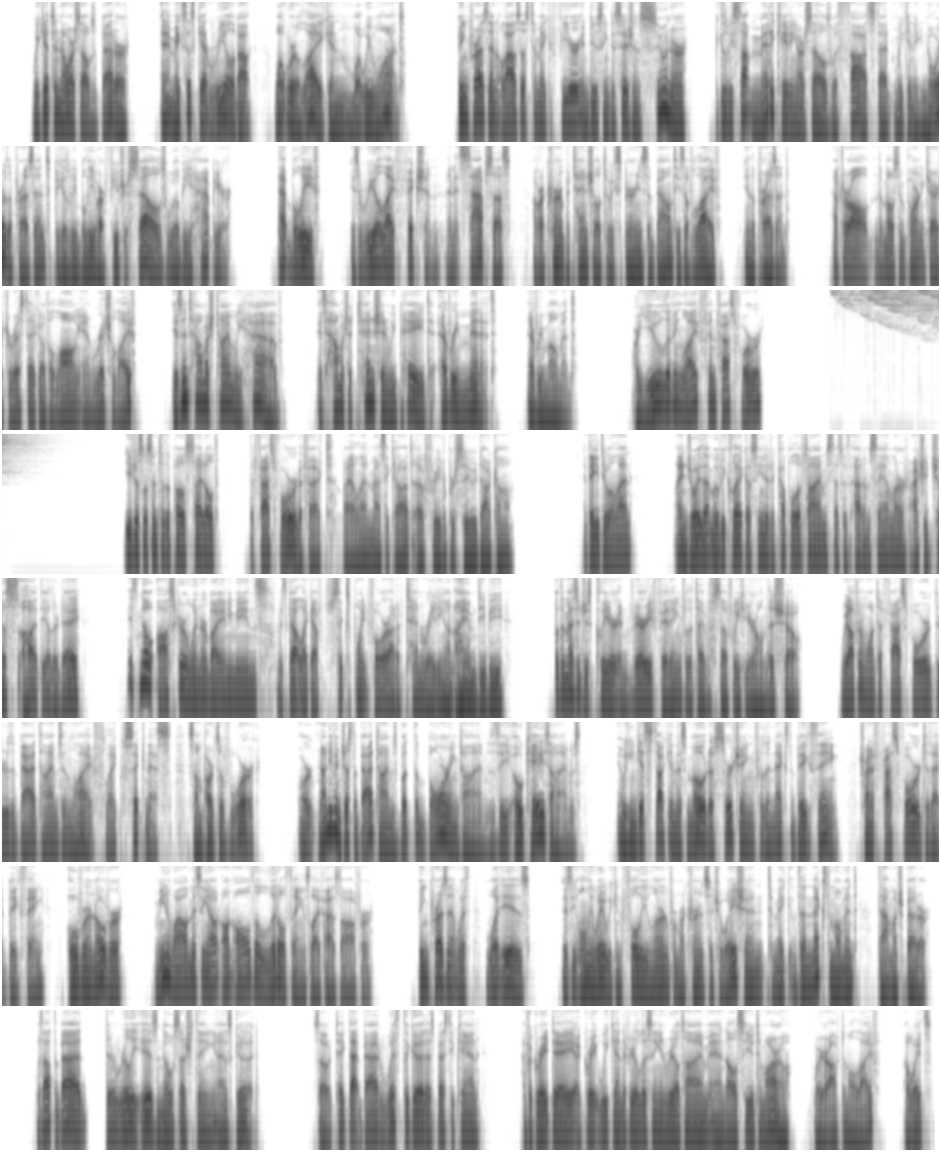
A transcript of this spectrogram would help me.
We get to know ourselves better, and it makes us get real about what we're like and what we want. Being present allows us to make fear inducing decisions sooner because we stop medicating ourselves with thoughts that we can ignore the present because we believe our future selves will be happier. That belief is real life fiction and it saps us of our current potential to experience the bounties of life in the present. After all, the most important characteristic of a long and rich life isn't how much time we have, it's how much attention we pay to every minute, every moment. Are you living life in fast forward? You just listened to the post titled The Fast Forward Effect by Alain Massicat of freetopursue.com. And thank you to Alain. I enjoyed that movie Click. I've seen it a couple of times. That's with Adam Sandler. I actually just saw it the other day. It's no Oscar winner by any means. It's got like a 6.4 out of 10 rating on IMDb, but the message is clear and very fitting for the type of stuff we hear on this show. We often want to fast forward through the bad times in life, like sickness, some parts of work, or not even just the bad times, but the boring times, the okay times. And we can get stuck in this mode of searching for the next big thing, trying to fast forward to that big thing over and over, meanwhile, missing out on all the little things life has to offer. Being present with what is is the only way we can fully learn from our current situation to make the next moment that much better. Without the bad, there really is no such thing as good. So take that bad with the good as best you can. Have a great day, a great weekend if you're listening in real time, and I'll see you tomorrow where your optimal life awaits.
